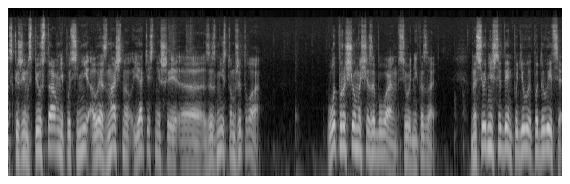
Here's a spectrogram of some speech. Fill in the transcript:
скажімо, співставні по ціні, але значно якісніші за змістом житла. От про що ми ще забуваємо сьогодні казати. На сьогоднішній день подивіться,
